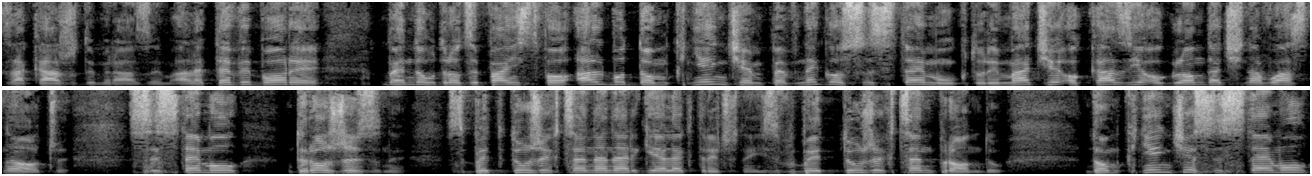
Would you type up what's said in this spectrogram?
za każdym razem, ale te wybory będą, drodzy Państwo, albo domknięciem pewnego systemu, który macie okazję oglądać na własne oczy, systemu drożyzny, zbyt dużych cen energii elektrycznej, zbyt dużych cen prądu, domknięcie systemu,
